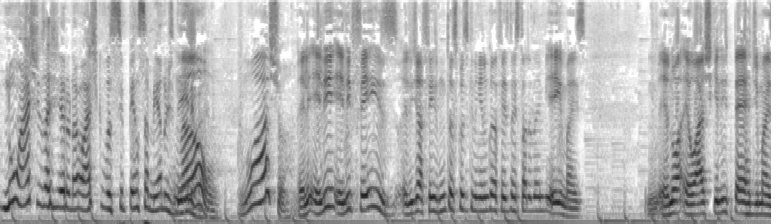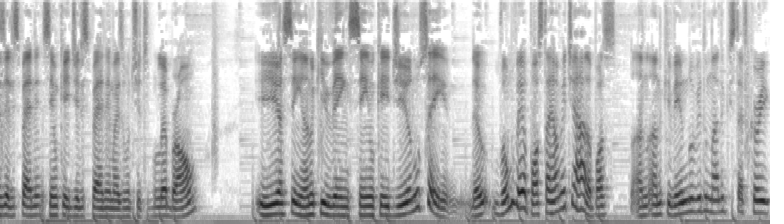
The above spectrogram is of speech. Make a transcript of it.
Não acho exagero, não. Eu acho que você pensa menos dele. não, velho. não acho. Ele, ele, ele fez. Ele já fez muitas coisas que ninguém nunca fez na história da NBA, mas. Eu, não, eu acho que ele perde, mas eles perdem. Sem o KD, eles perdem mais um título pro LeBron. E assim, ano que vem sem o KD, eu não sei. Eu, vamos ver, eu posso estar realmente errado. Eu posso. Ano, ano que vem eu não duvido nada que o Steph Curry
